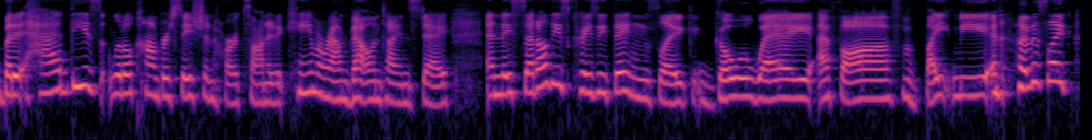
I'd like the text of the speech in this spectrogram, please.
But it had these little conversation hearts on it. It came around Valentine's Day. And they said all these crazy things like go away, F off, bite me. And I was like,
